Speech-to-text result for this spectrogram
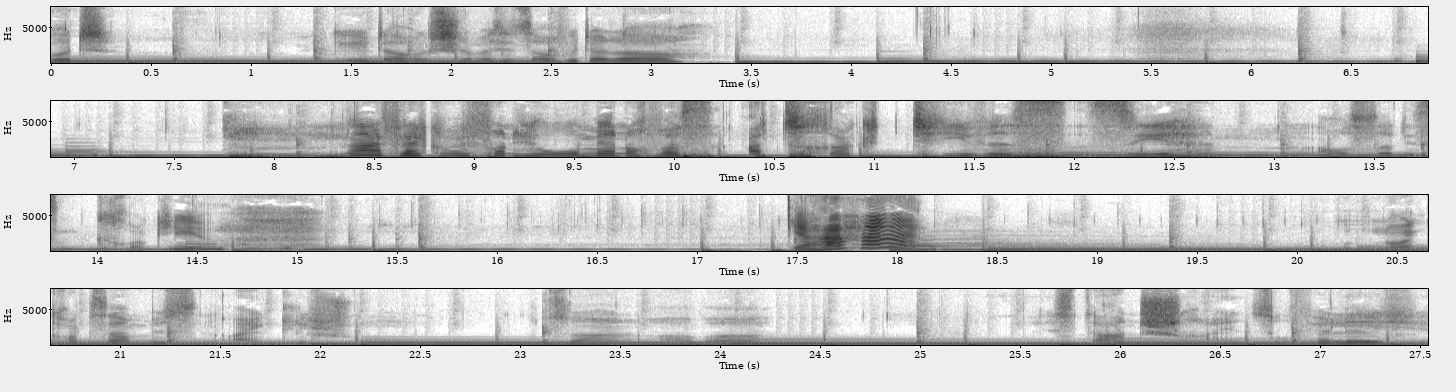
Gut. Okay, Darum Stimme ist jetzt auch wieder da. Hm, na, vielleicht können wir von hier oben ja noch was Attraktives sehen. Außer diesen Krog hier. Ja, haha! Gut, neun Kroxer müssen eigentlich schon sein, aber ist da ein Schrein zufällig?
